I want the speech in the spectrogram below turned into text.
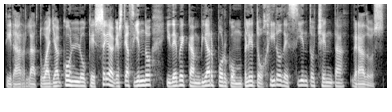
tirar la toalla con lo que sea que esté haciendo y debe cambiar por completo, giro de 180 grados.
